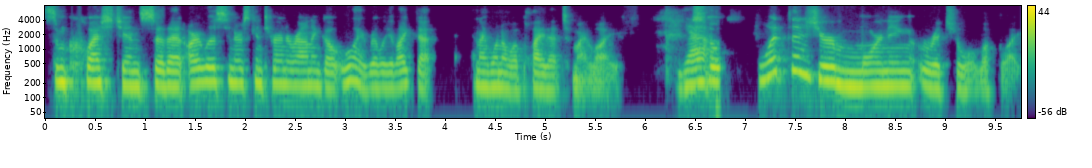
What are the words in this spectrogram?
some questions so that our listeners can turn around and go oh i really like that and i want to apply that to my life. Yeah. So what does your morning ritual look like?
